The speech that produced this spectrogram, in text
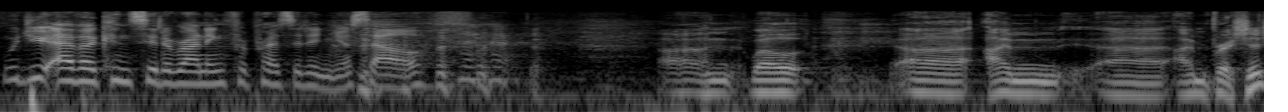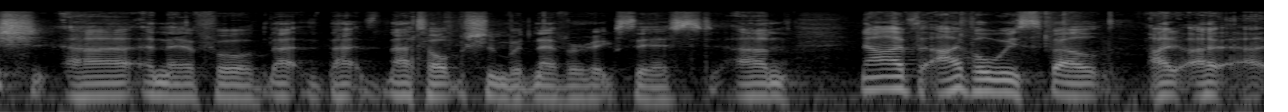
Would you ever consider running for president yourself? Um, well, uh, I'm, uh, I'm British, uh, and therefore that, that, that option would never exist. Um, now, I've, I've always felt I, I,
